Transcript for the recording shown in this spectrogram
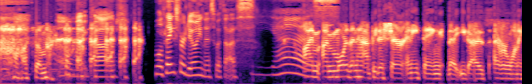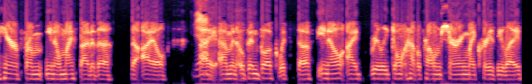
oh my gosh. Well, thanks for doing this with us. yes. I'm I'm more than happy to share anything that you guys ever want to hear from you know my side of the the aisle. Yeah. I am an open book with stuff. You know, I really don't have a problem sharing my crazy life.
